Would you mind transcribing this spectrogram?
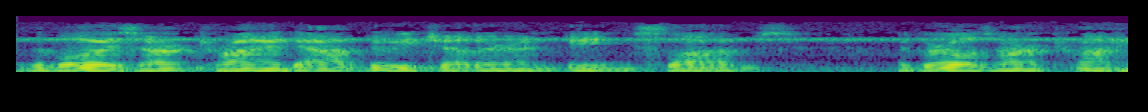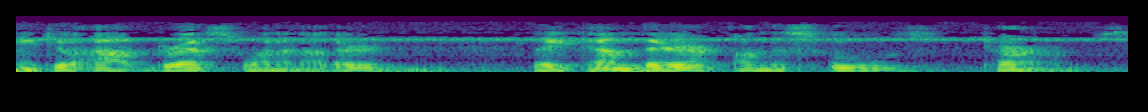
the boys aren't trying to outdo each other and being slobs the girls aren't trying to outdress one another. They come there on the school's terms.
